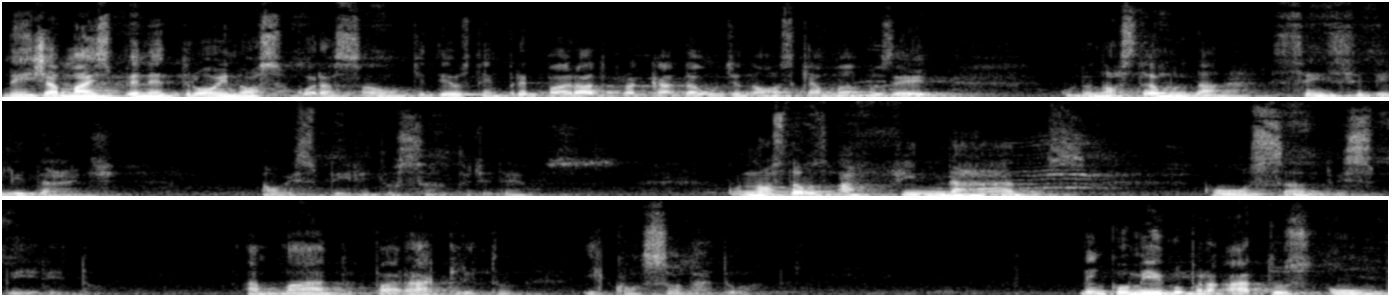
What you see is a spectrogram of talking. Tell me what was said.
nem jamais penetrou em nosso coração o que Deus tem preparado para cada um de nós que amamos Ele, quando nós estamos na sensibilidade ao Espírito Santo de Deus, nós estamos afinados com o Santo Espírito, amado Paráclito e Consolador. Vem comigo para Atos 1,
